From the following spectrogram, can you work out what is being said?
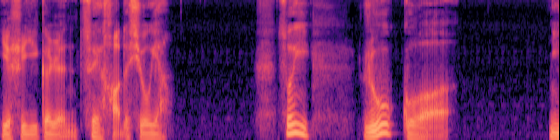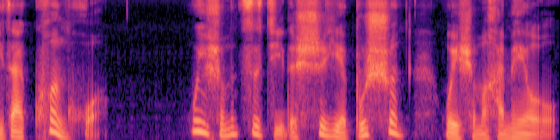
也是一个人最好的修养。所以，如果你在困惑，为什么自己的事业不顺？为什么还没有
